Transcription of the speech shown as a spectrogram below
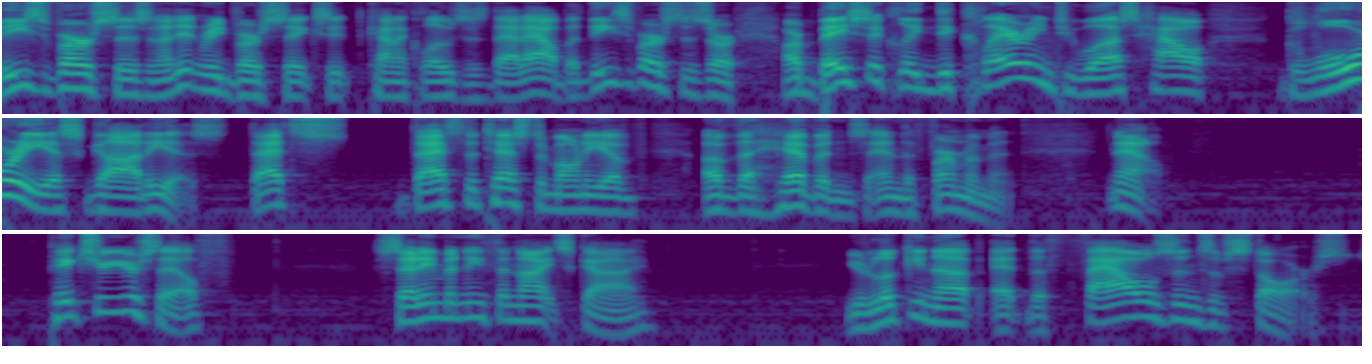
These verses, and I didn't read verse 6, it kind of closes that out, but these verses are, are basically declaring to us how glorious God is. That's that's the testimony of, of the heavens and the firmament. Now, picture yourself sitting beneath the night sky. You're looking up at the thousands of stars.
